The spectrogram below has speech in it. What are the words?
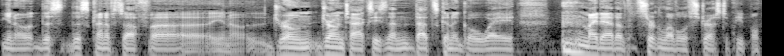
you know this this kind of stuff uh, you know drone drone taxis then that's going to go away might add a certain level of stress to people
